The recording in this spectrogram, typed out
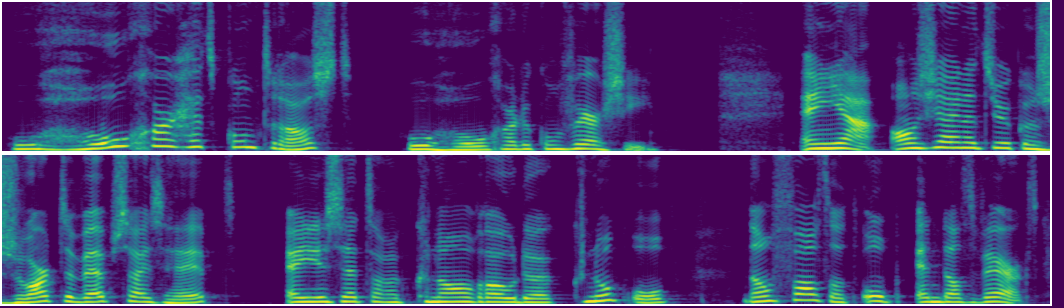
hoe hoger het contrast, hoe hoger de conversie. En ja, als jij natuurlijk een zwarte website hebt en je zet daar een knalrode knop op, dan valt dat op en dat werkt.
